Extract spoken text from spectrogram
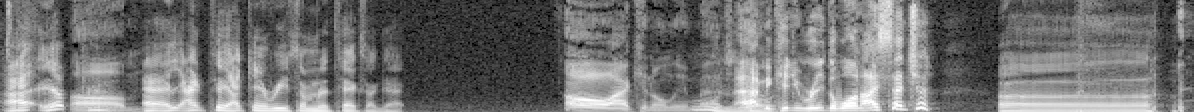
I, yep. Um, I, I tell you, I can't read some of the text I got. Oh, I can only imagine. I mean, can you read the one I sent you? Uh,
